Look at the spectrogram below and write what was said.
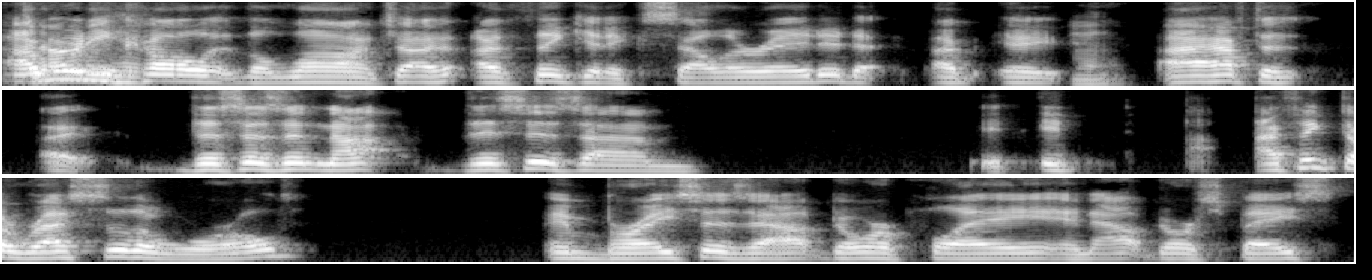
i, wouldn't call it the launch i, I think it accelerated i, I, yeah. I have to this isn't not this is um it, it i think the rest of the world embraces outdoor play and outdoor space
